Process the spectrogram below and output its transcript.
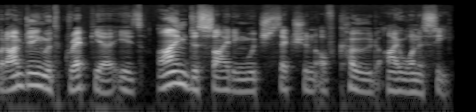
What I'm doing with Grepia is I'm deciding which section of code I want to see.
